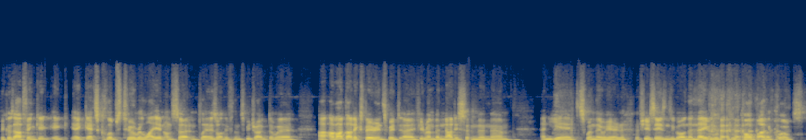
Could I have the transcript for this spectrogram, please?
because I think it, it, it gets clubs too reliant on certain players only for them to be dragged away. I, have had that experience with uh, if you remember Nadesan and um, and Yates when they were here a few seasons ago, and then they were, were called by the clubs,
